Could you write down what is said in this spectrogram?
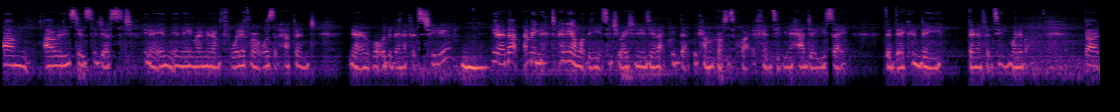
Um, I would instead suggest, you know, in, in the moment of whatever it was that happened, you know, what were the benefits to you? Mm. You know, and that I mean, depending on what the situation is, you know, that could that could come across as quite offensive. You know, how dare you say that there can be benefits in whatever. But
